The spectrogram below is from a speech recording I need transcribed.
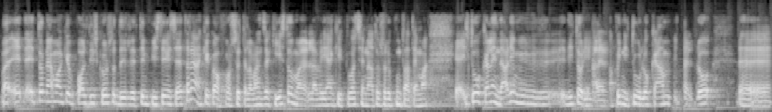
ma, e, e, torniamo anche un po' al discorso delle tempistiche, eccetera. Anche qua forse te l'avranno già chiesto, ma l'avevi anche tu accennato sulle puntate. Ma eh, il tuo calendario editoriale, quindi tu lo cambi, cioè lo, eh,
